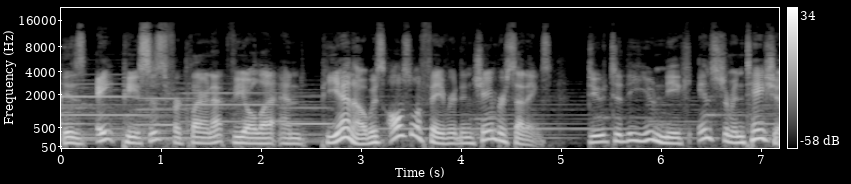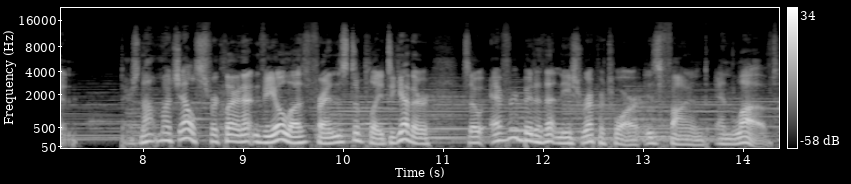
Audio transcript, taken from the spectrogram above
His eight pieces for clarinet, viola, and piano is also a favorite in chamber settings due to the unique instrumentation. There's not much else for clarinet and viola friends to play together, so every bit of that niche repertoire is found and loved.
